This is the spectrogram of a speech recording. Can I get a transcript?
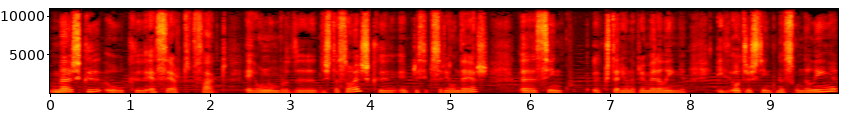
mas que o que é certo, de facto, é o número de, de estações, que em princípio seriam 10, 5 eh, que estariam na primeira linha e outras cinco na segunda linha.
